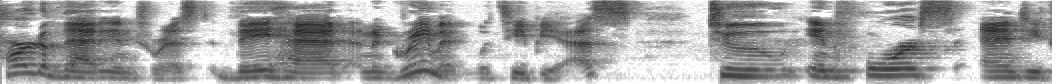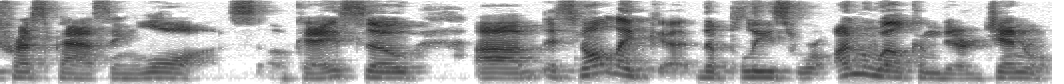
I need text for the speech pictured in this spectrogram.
part of that interest, they had an agreement with TPS to enforce anti-trespassing laws. Okay, so um, it's not like the police were unwelcome there generally.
